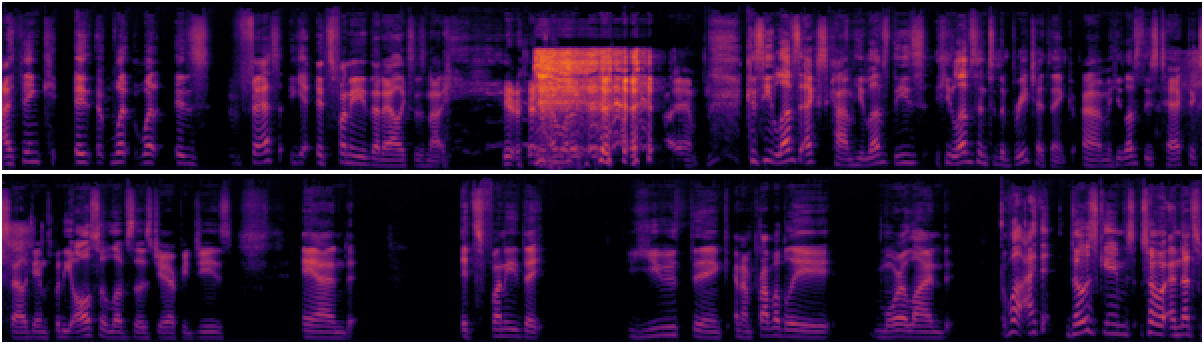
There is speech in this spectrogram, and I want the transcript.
I think it what what is fast yeah, it's funny that Alex is not here. I want to I am because he loves XCOM. He loves these. He loves Into the Breach. I think. Um, he loves these tactics style games, but he also loves those JRPGs. And it's funny that you think, and I'm probably more aligned. Well, I think those games. So, and that's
